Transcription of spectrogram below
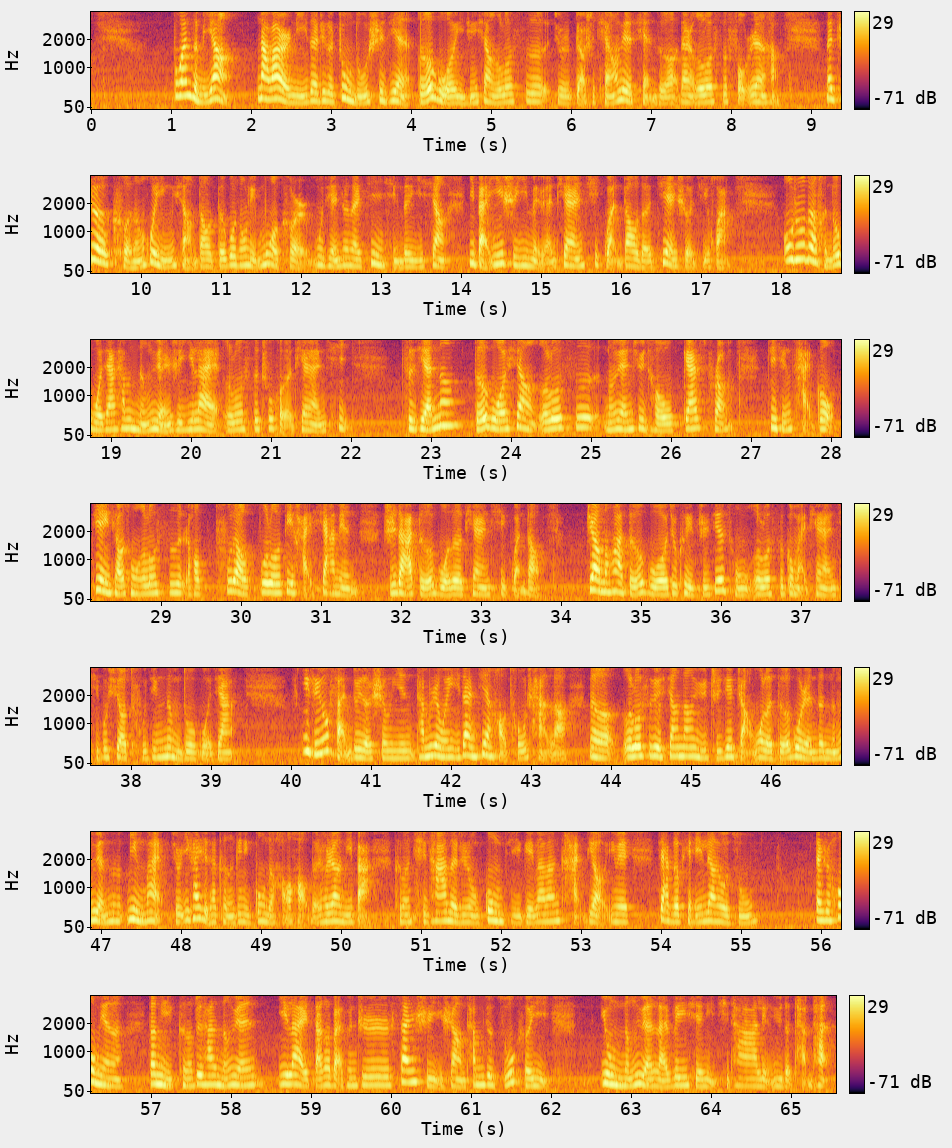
不管怎么样，纳瓦尔尼的这个中毒事件，俄国已经向俄罗斯就是表示强烈的谴责，但是俄罗斯否认哈。那这可能会影响到德国总理默克尔目前正在进行的一项一百一十亿美元天然气管道的建设计划。欧洲的很多国家，他们能源是依赖俄罗斯出口的天然气。此前呢，德国向俄罗斯能源巨头 Gazprom 进行采购，建一条从俄罗斯然后铺到波罗的海下面直达德国的天然气管道。这样的话，德国就可以直接从俄罗斯购买天然气，不需要途经那么多国家。一直有反对的声音，他们认为一旦建好投产了，那俄罗斯就相当于直接掌握了德国人的能源命脉。就是一开始他可能给你供的好好的，然后让你把可能其他的这种供给给慢慢砍掉，因为价格便宜量又足。但是后面呢，当你可能对它的能源依赖达到百分之三十以上，他们就足可以用能源来威胁你其他领域的谈判。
